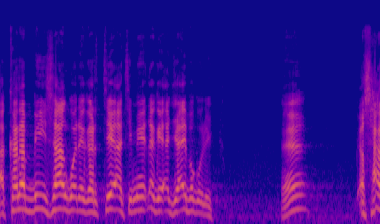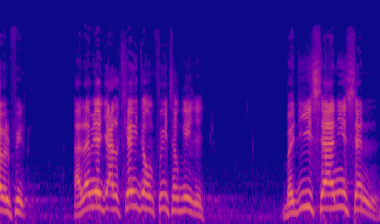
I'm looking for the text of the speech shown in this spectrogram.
أكا ربي إسان قد أقرتي أتمي أجي أجائب أقول ها أصحاب الفيل. ألم يجعل كيدهم في تضليل؟ بدي ساني سن.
